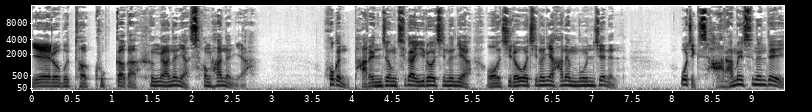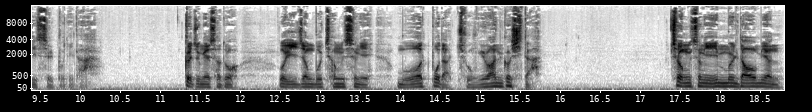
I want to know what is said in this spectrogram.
예로부터 국가가 흥하느냐 성하느냐 혹은 바른 정치가 이루어지느냐 어지러워지느냐 하는 문제는 오직 사람을 쓰는 데에 있을 뿐이다. 그 중에서도 의정부 정승이 무엇보다 중요한 것이다. 정승이 인물다우면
